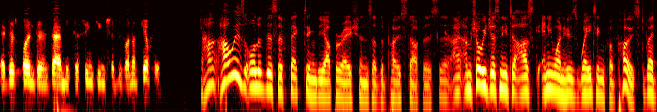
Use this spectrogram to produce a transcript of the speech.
At this point in time, it's a sinking ship if we're not careful. How, how is all of this affecting the operations of the post office? Uh, I, am sure we just need to ask anyone who's waiting for post, but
